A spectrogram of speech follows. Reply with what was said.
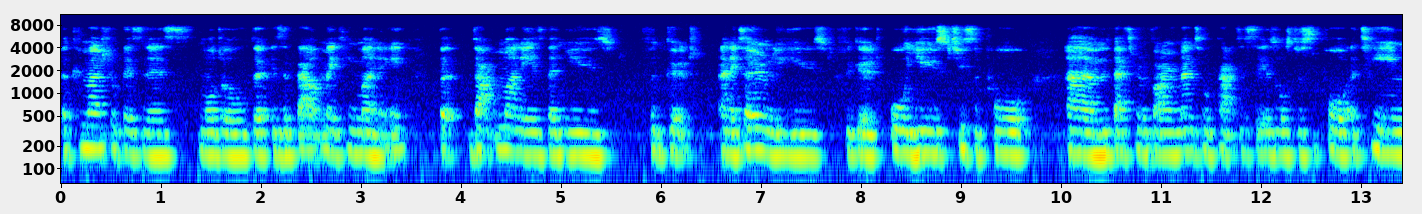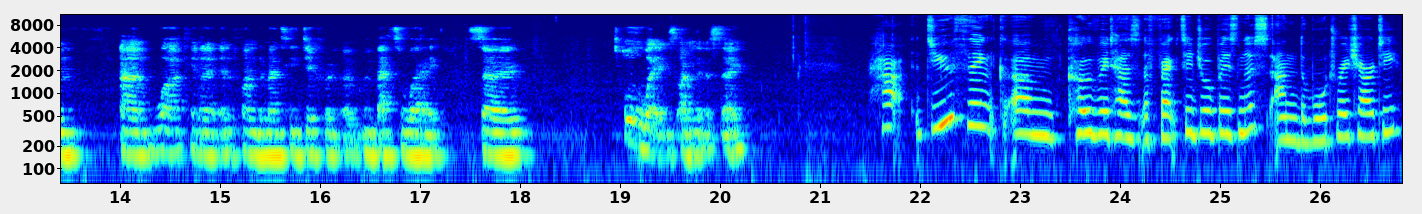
a commercial business model that is about making money, but that money is then used for good and it's only used for good or used to support um, better environmental practices or to support a team um, work in a, in a fundamentally different and better way. So, always, I'm going to say. How, do you think um, COVID has affected your business and the WaterAid charity?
